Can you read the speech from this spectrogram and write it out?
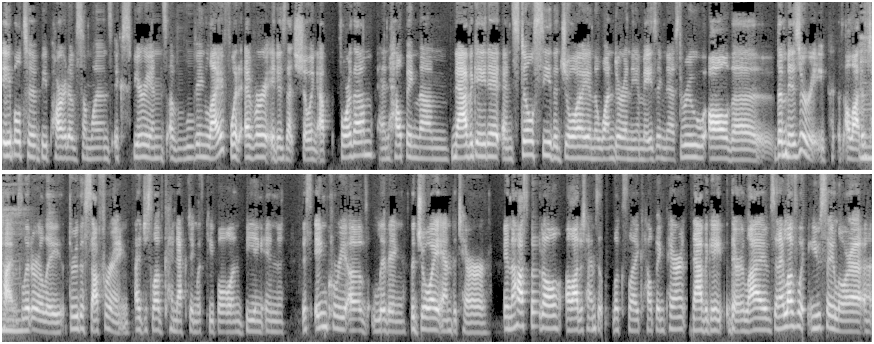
able to be part of someone's experience of living life, whatever it is that's showing up for them, and helping them navigate it and still see the joy and the wonder and the amazingness through all the the misery a lot of mm. times literally through the suffering. I just love connecting with people and being in this inquiry of living the joy and the terror in the hospital. A lot of times it looks like helping parents navigate their lives. And I love what you say, Laura. Uh,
